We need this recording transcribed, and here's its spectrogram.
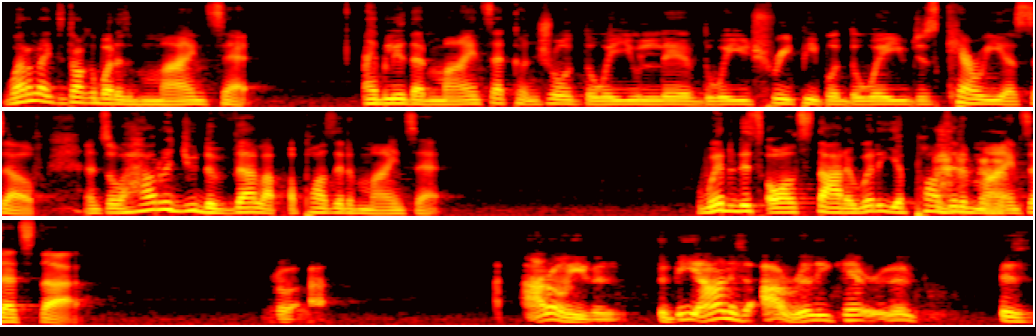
what I like to talk about is mindset. I believe that mindset controls the way you live, the way you treat people, the way you just carry yourself. And so, how did you develop a positive mindset? Where did this all start? Where did your positive mindset start? Bro, I, I don't even, to be honest, I really can't remember. Because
